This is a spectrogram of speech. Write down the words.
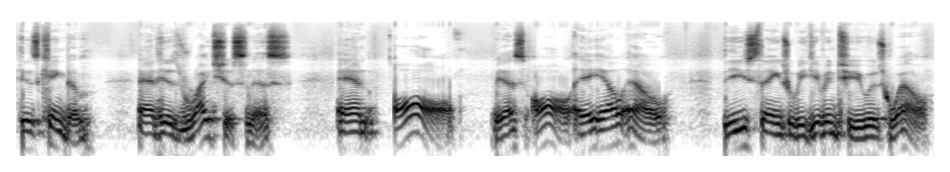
his kingdom and his righteousness, and all, yes, all, A L L, these things will be given to you as well.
